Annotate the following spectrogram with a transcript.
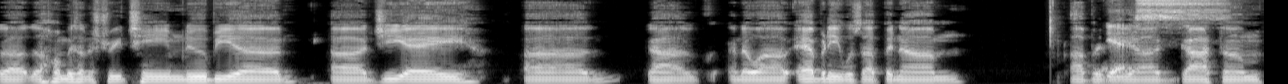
uh, the homies on the street team, Nubia, uh GA, uh uh I know uh Ebony was up in um up in Yes. the uh, Gotham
